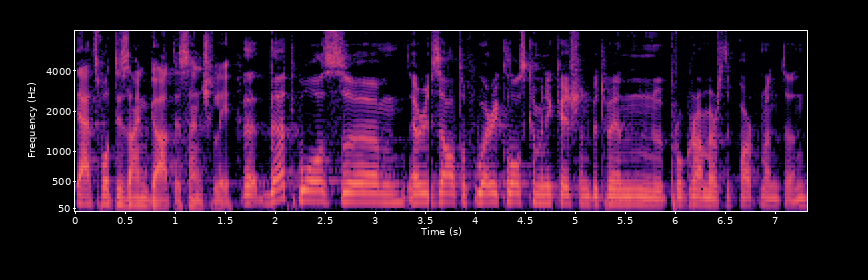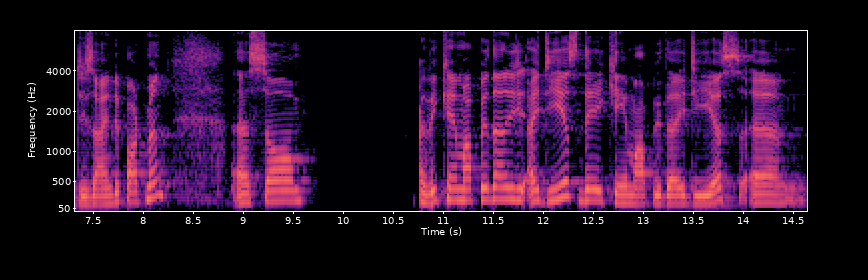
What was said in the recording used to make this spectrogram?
that's what design got essentially? That, that was um, a result of very close communication between programmers department and design department. Uh, so we came up with ideas. They came up with ideas. Um,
